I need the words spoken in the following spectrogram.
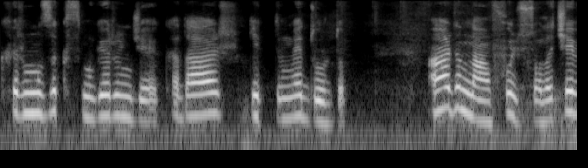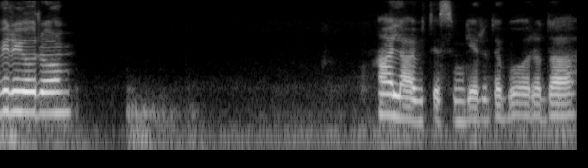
kırmızı kısmı görünceye kadar gittim ve durdum. Ardından full sola çeviriyorum. Hala vitesim geride bu arada.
